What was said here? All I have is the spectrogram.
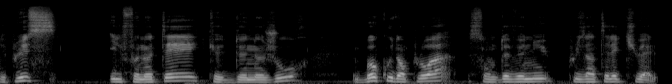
De plus, il faut noter que de nos jours, beaucoup d'emplois sont devenus plus intellectuels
